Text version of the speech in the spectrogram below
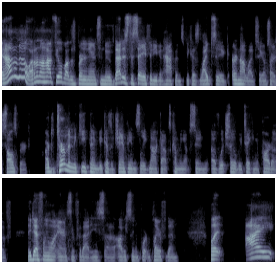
and I don't know. I don't know how I feel about this Brendan Aaronson move. That is to say, if it even happens, because Leipzig, or not Leipzig, I'm sorry, Salzburg, are determined to keep him because of Champions League knockouts coming up soon, of which they will be taking a part of. They definitely want Aaronson for that. He's uh, obviously an important player for them. But I,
